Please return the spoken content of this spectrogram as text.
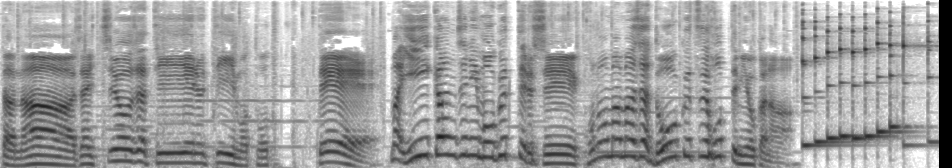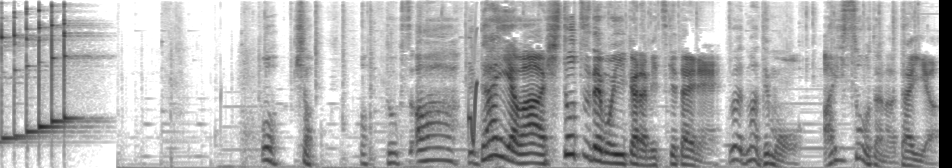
たなじゃあ一応じゃあ TNT も取って、まあ、いい感じに潜ってるし、このままじゃあ洞窟掘ってみようかな。お、来た。あ、洞窟、あー。で、ダイヤは一つでもいいから見つけたいね。うわ、まあ、でも、ありそうだな、ダイヤ。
